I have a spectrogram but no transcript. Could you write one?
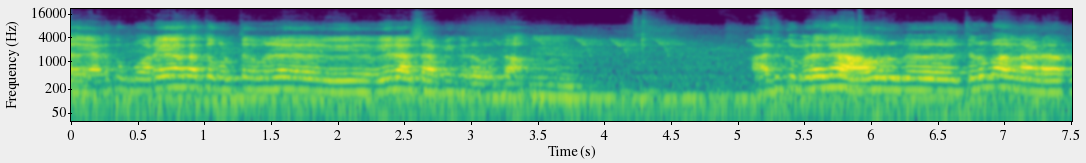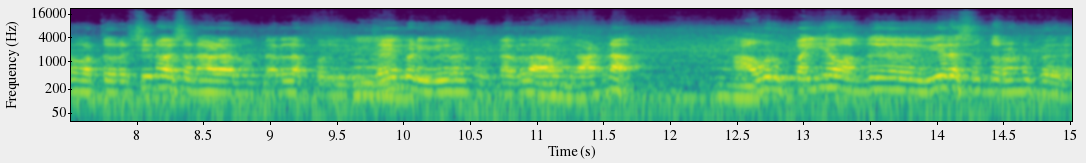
எ- எனக்கு முறையா கத்து கொடுத்தவர் வீராசாமிங்கிறவர் தான். அதுக்கு பிறகு அவருக்கு திருமால் நாடார்னு ஒருத்தர் சீனிவாச நாடார் இருக்கார்ல ஜெயக்கொடி வீரன் இருக்கார்ல அவங்க அண்ணா. அவர் பையன் வந்து வீரசுந்தரம்னு பேரு.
